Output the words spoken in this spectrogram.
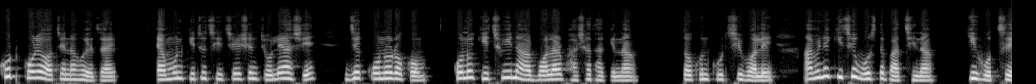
হুট করে অচেনা হয়ে যায়। এমন কিছু সিচুয়েশন চলে আসে যে কোনো রকম, কোনো কিছুই না আর বলার ভাষা থাকে না। তখন কুর্চি বলে, আমি না কিছু বুঝতে পারছি না। কি হচ্ছে?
